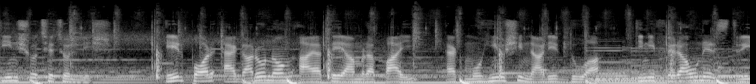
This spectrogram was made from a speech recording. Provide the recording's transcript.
তিনশো ছেচল্লিশ। এরপর এগারো নং আয়াতে আমরা পাই, এক মহিয়সী নারীর দুয়া, তিনি ফেরাউনের স্ত্রী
